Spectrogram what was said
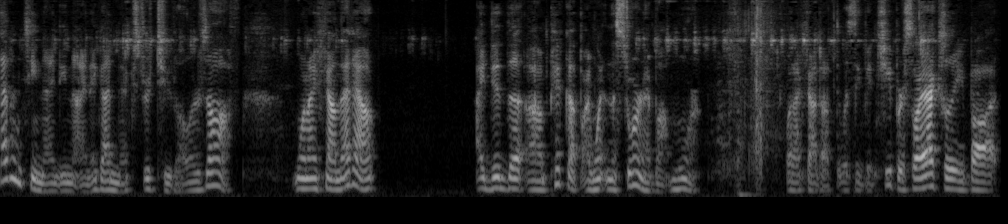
$17.99. I got an extra $2 off. When I found that out, I did the uh, pickup. I went in the store and I bought more. When I found out it was even cheaper. So I actually bought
